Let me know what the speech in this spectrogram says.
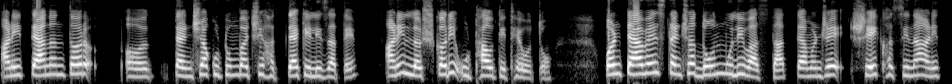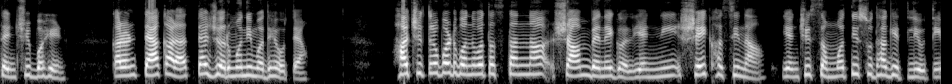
आणि त्यानंतर त्यांच्या कुटुंबाची हत्या केली जाते आणि लष्करी उठाव तिथे होतो. पण त्यावेळेस त्यांच्या दोन मुली वाचतात त्या म्हणजे शेख हसीना आणि त्यांची बहीण. कारण त्या काळात त्या जर्मनीमध्ये होत्या. हा चित्रपट बनवत असताना श्याम बेनेगल यांनी शेख हसीना यांची संमती सुद्धा घेतली होती.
